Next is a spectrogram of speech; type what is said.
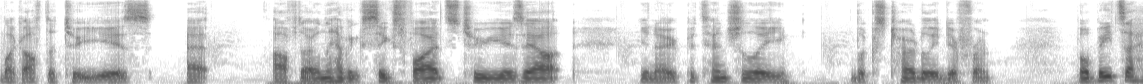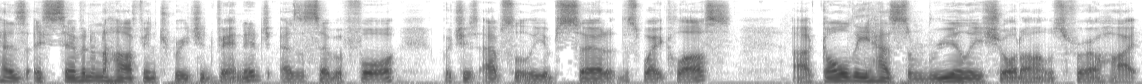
like after two years. At after only having six fights, two years out, you know potentially looks totally different. Belbita has a 7.5 inch reach advantage, as I said before, which is absolutely absurd at this weight class. Uh, Goldy has some really short arms for her height.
